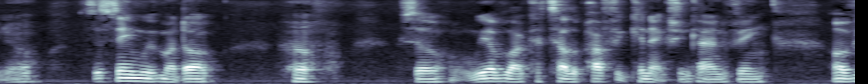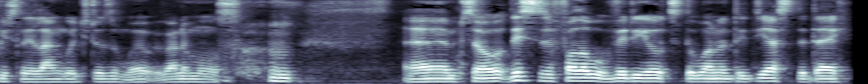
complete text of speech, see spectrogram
You know, it's the same with my dog. so we have like a telepathic connection kind of thing obviously language doesn't work with animals. um, so this is a follow up video to the one I did yesterday.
